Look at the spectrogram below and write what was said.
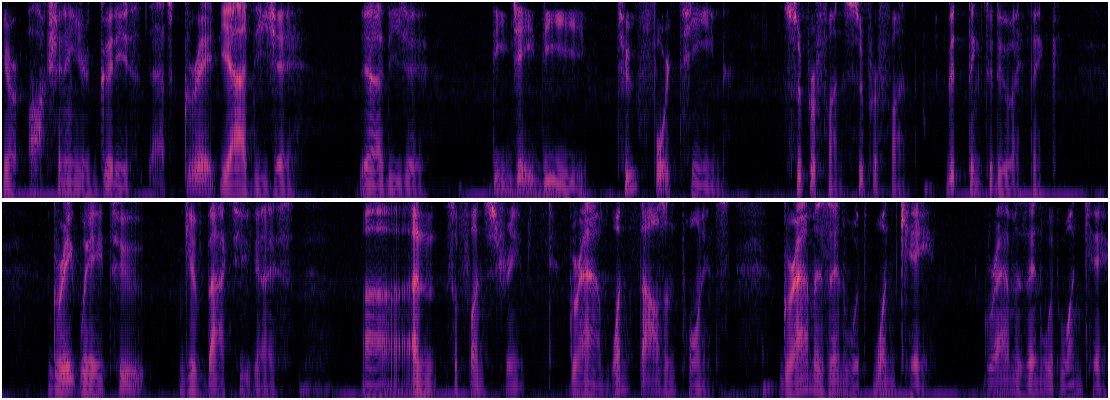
You're auctioning your goodies. That's great. Yeah, DJ. Yeah, DJ. DJ D 214. Super fun, super fun. Good thing to do, I think. Great way to give back to you guys. Uh, and it's a fun stream. Graham, 1000 points. Graham is in with 1k. Graham is in with 1k.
